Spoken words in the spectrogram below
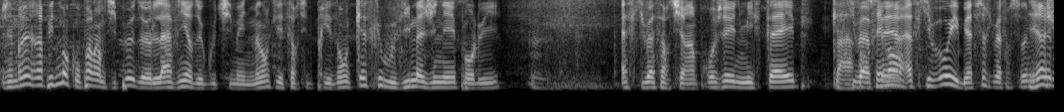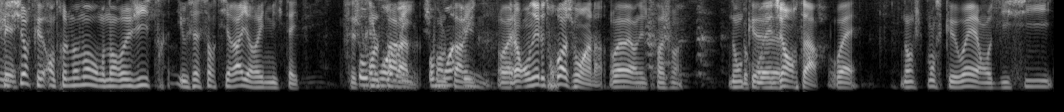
J'aimerais rapidement qu'on parle un petit peu de l'avenir de Gucci Mane. Maintenant qu'il est sorti de prison, qu'est-ce que vous imaginez pour lui? Est-ce qu'il va sortir un projet, une mixtape? Qu'est-ce Bah, qu'il va faire? Est-ce qu'il Oui, bien sûr qu'il va sortir une Déjà, je mixtape, suis sûr qu'entre le moment où on enregistre et où ça sortira, il y aura une mixtape. c'est Je prends le pari. Je prends le pari. Ouais. Alors on est le 3 juin là. ouais, ouais, on est le 3 juin. Donc, Donc, on est euh, déjà en retard. Ouais. Donc je pense que ouais, d'ici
